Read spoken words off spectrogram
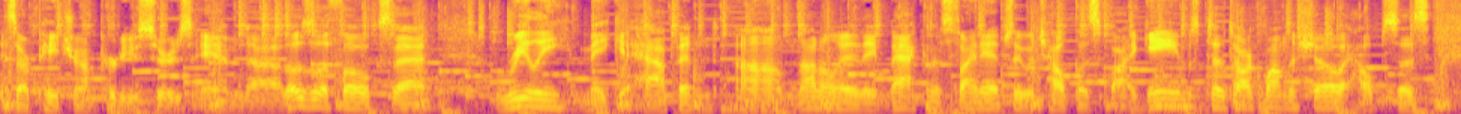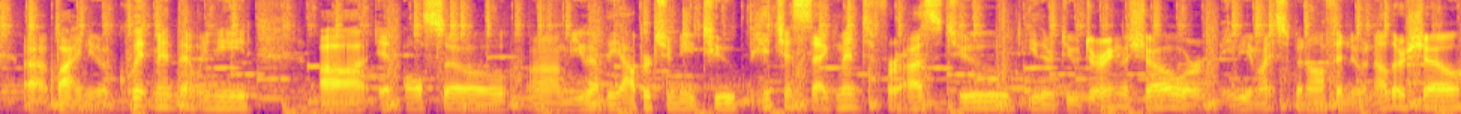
is our Patreon producers, and uh, those are the folks that really make it happen. Um, not only are they backing us financially, which help us buy games to talk about on the show, it helps us uh, buy new equipment that we need. Uh, it also, um, you have the opportunity to pitch a segment for us to either do during the show or maybe it might spin off into another show.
